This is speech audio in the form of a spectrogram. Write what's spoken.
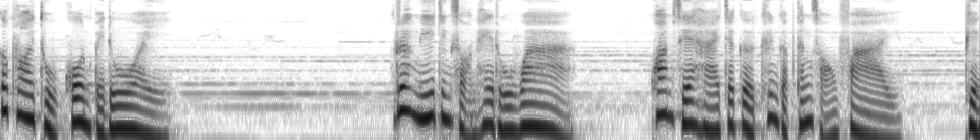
ก็พลอยถูกโค่นไปด้วย เรื่องนี้จึงสอนให้รู้ว่า ความเสียหายจะเกิดขึ้นกับทั้งสองฝ่าย เพียง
